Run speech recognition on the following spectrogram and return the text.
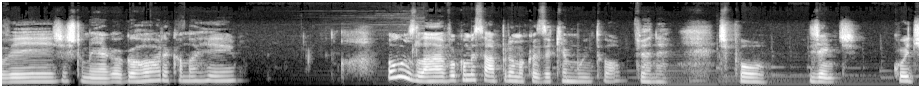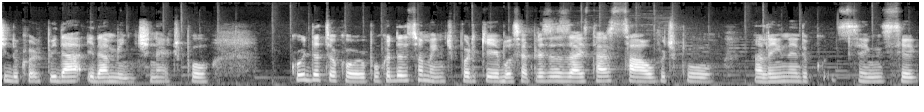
Deixa eu tomei água agora, calma aí. Vamos lá, vou começar por uma coisa que é muito óbvia, né? Tipo, gente, cuide do corpo e da, e da mente, né? Tipo, cuida do teu corpo, cuida da sua mente, porque você vai precisar estar salvo, tipo, além, né, do sem se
